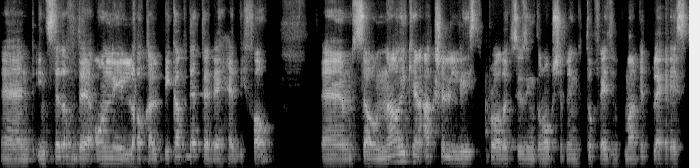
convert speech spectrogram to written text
and instead of the only local pickup that they had before. Um, so now you can actually list products using dropshipping to Facebook Marketplace.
